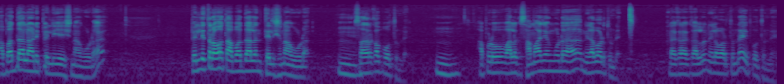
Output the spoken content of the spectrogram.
అబద్ధాలు ఆడి పెళ్ళి చేసినా కూడా పెళ్ళి తర్వాత అబద్ధాలని తెలిసినా కూడా. సదరకపోతుండే. అప్పుడు వాళ్ళకి సమాజం కూడా నిలబడుతుండే. రకరకాలు నిలబడుతుండే అయిపోతుండే.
